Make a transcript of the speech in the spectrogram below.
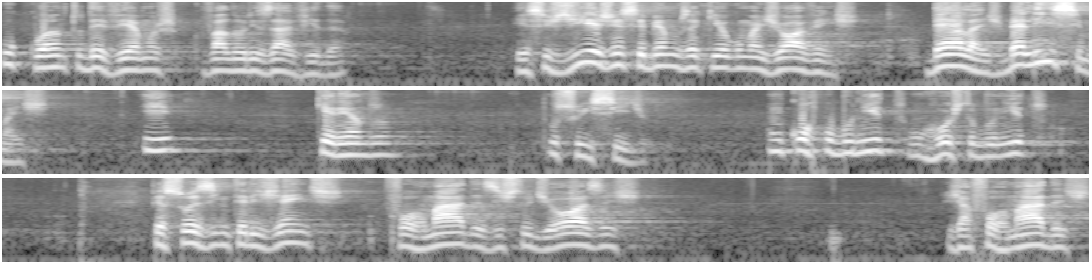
o quanto devemos valorizar a vida. Esses dias recebemos aqui algumas jovens belas, belíssimas e querendo o suicídio. Um corpo bonito, um rosto bonito, pessoas inteligentes, formadas, estudiosas, já formadas,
